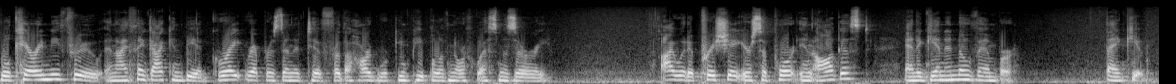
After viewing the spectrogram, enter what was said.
will carry me through, and I think I can be a great representative for the hardworking people of Northwest Missouri. I would appreciate your support in August and again in November. Thank you.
